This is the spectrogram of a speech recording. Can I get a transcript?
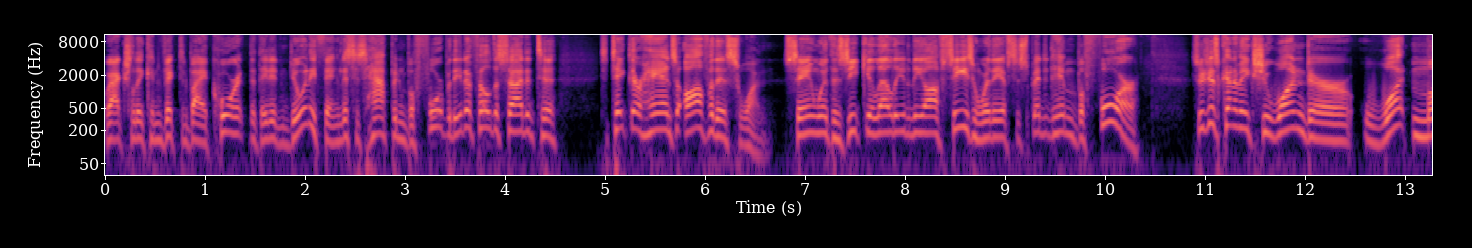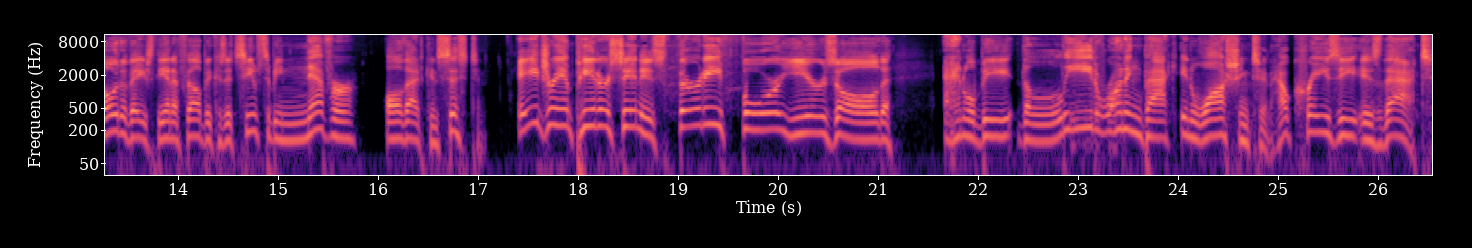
or actually convicted by a court, that they didn't do anything. This has happened before, but the NFL decided to to take their hands off of this one. Same with Ezekiel Elliott in the offseason, where they have suspended him before. So it just kind of makes you wonder what motivates the NFL because it seems to be never all that consistent. Adrian Peterson is 34 years old and will be the lead running back in Washington. How crazy is that?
